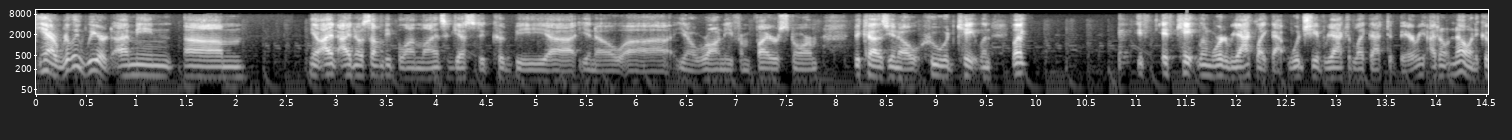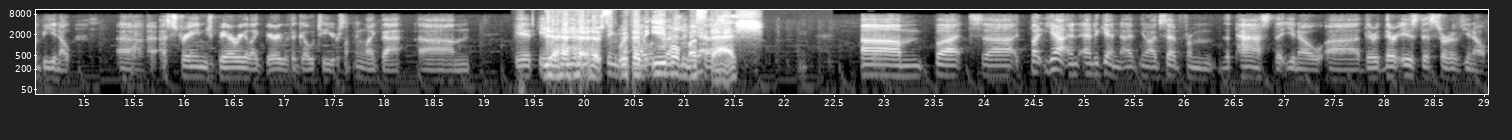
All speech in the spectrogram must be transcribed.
yeah, really weird. I mean, um, you know, I, I know some people online suggested it could be, uh, you know, uh, you know, Ronnie from Firestorm, because you know, who would Caitlin like? If if Caitlin were to react like that, would she have reacted like that to Barry? I don't know, and it could be, you know, uh, a strange Barry, like Barry with a goatee or something like that. Um, it, it yes, with an evil mustache. Um, but uh, but yeah, and, and again, I, you know, I've said from the past that you know uh, there there is this sort of you know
